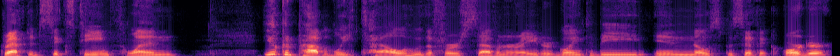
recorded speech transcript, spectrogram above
drafted 16th when you could probably tell who the first seven or eight are going to be in no specific order.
